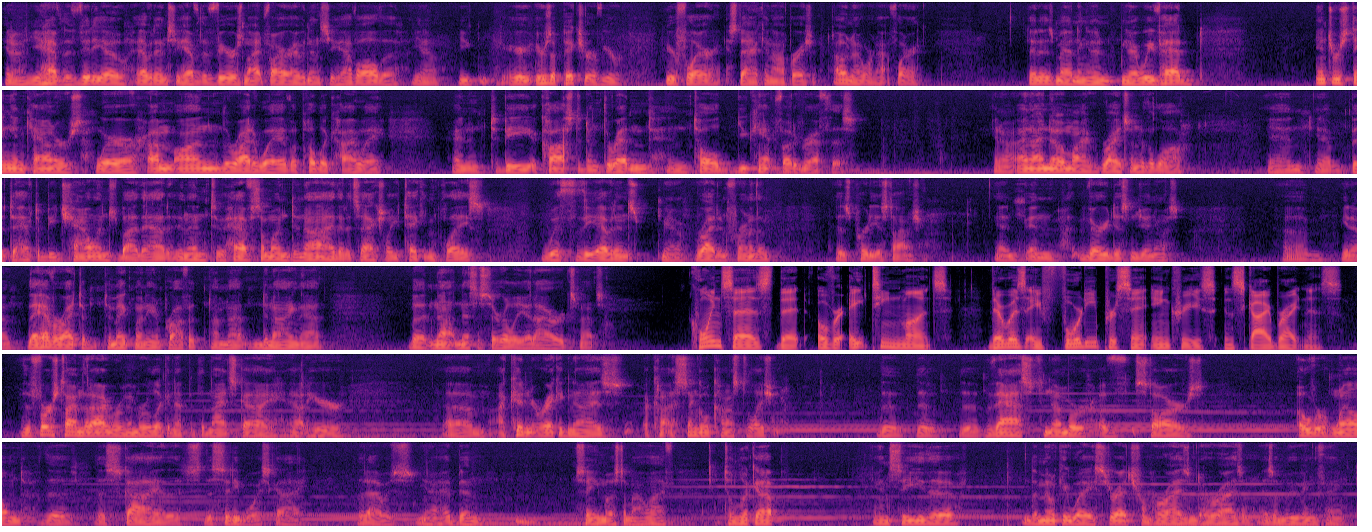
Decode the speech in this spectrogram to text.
you know, you have the video evidence, you have the VIIRS night fire evidence, you have all the, you know, you, here, here's a picture of your, your flare stack in operation. Oh no, we're not flaring. That is maddening, and you know we've had interesting encounters where I'm on the right of way of a public highway, and to be accosted and threatened and told you can't photograph this. You know, and I know my rights under the law, and you know, but to have to be challenged by that, and then to have someone deny that it's actually taking place with the evidence, you know, right in front of them, is pretty astonishing, and and very disingenuous. Um, you know, they have a right to, to make money and profit. I'm not denying that, but not necessarily at our expense. Coyne says that over 18 months, there was a 40% increase in sky brightness. The first time that I remember looking up at the night sky out here, um, I couldn't recognize a, a, single constellation. The, the, the vast number of stars overwhelmed the, the sky, the, the city boy sky that I was, you know, had been seeing most of my life. To look up and see the, the Milky Way stretch from horizon to horizon as a moving thing.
